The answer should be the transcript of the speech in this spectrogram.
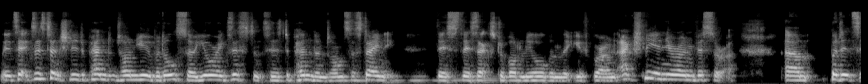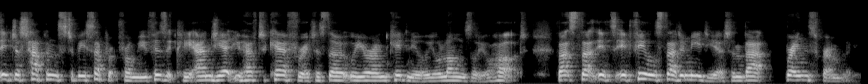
it's existentially dependent on you but also your existence is dependent on sustaining this this extra bodily organ that you've grown actually in your own viscera. Um, but it's it just happens to be separate from you physically and yet you have to care for it as though it were your own kidney or your lungs or your heart. That's that it's it feels that immediate and that brain scrambling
